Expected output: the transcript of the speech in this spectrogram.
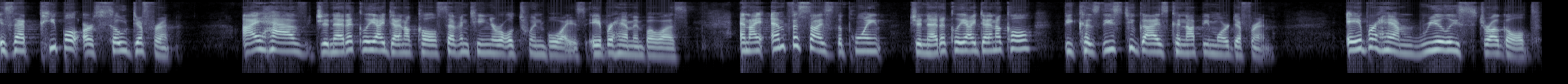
is that people are so different. I have genetically identical 17 year old twin boys, Abraham and Boaz. And I emphasize the point genetically identical because these two guys cannot be more different. Abraham really struggled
